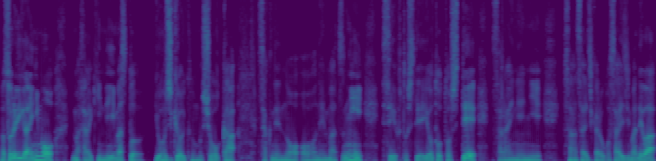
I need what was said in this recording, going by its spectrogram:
まあ、それ以外にも、まあ、最近で言いますと幼児教育の無償化昨年の年末に政府として与党として再来年に3歳児から5歳児までは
